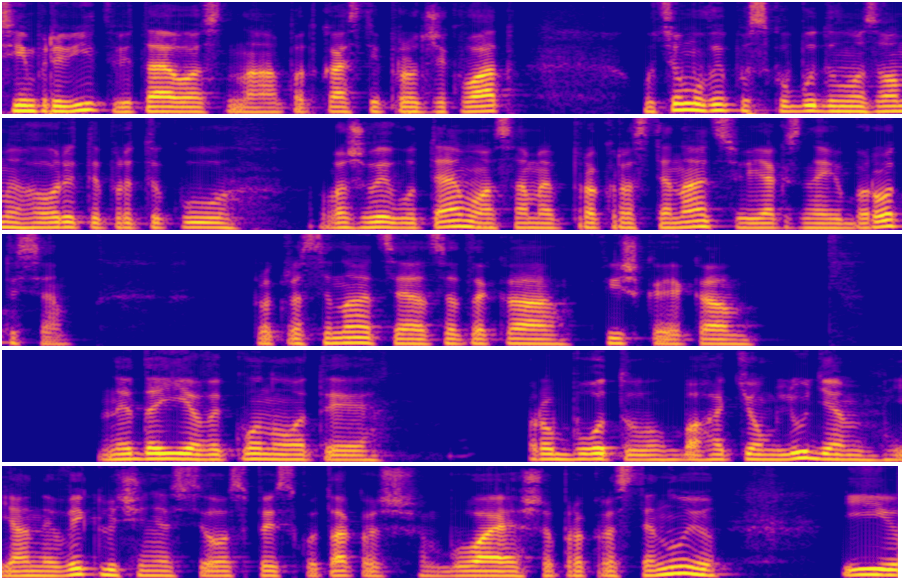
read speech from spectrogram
Всім привіт! Вітаю вас на подкасті Project Watt. У цьому випуску будемо з вами говорити про таку важливу тему, а саме прокрастинацію, як з нею боротися. Прокрастинація це така фішка, яка не дає виконувати роботу багатьом людям. Я не виключення з цього списку. Також буває, що прокрастиную. І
